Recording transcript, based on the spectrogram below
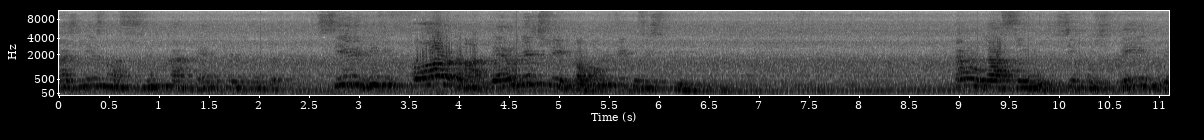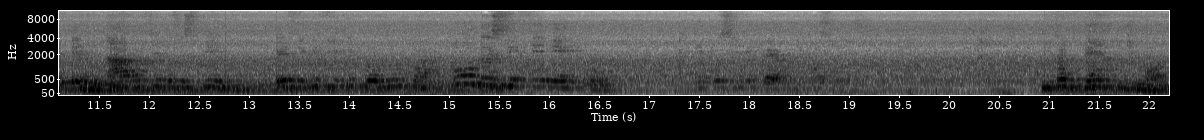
Mas mesmo assim, Kardec pergunta: se ele vive fora da matéria, onde eles ficam? Onde ficam os espíritos? É um lugar assim, circunscrito, determinado, onde ficam os espíritos ele fica em todo lugar. Todo esse infinito, inclusive perto de vocês. Então, perto de nós.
